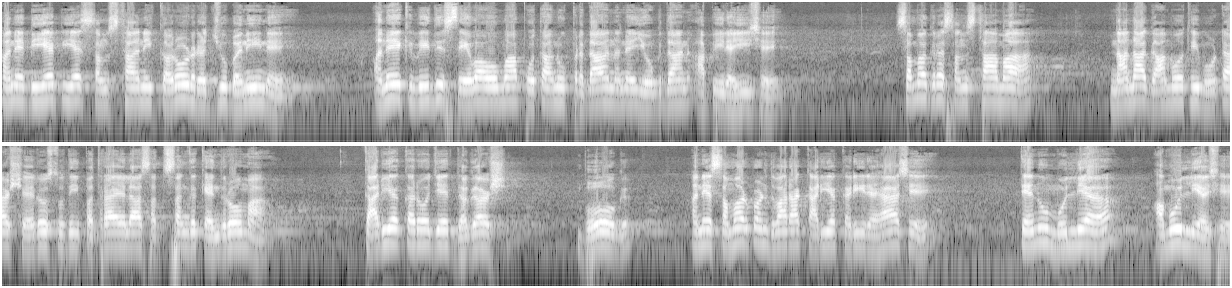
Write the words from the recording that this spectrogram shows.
અને બીએપીએસ સંસ્થાની કરોડરજ્જુ બનીને અનેકવિધ સેવાઓમાં પોતાનું પ્રદાન અને યોગદાન આપી રહી છે. સમગ્ર સંસ્થામાં નાના ગામોથી મોટા શહેરો સુધી પથરાયેલા સત્સંગ કેન્દ્રોમાં કાર્યકરો જે ધગશ, ભોગ અને સમર્પણ દ્વારા કાર્ય કરી રહ્યા છે, તેનું મૂલ્ય અમૂલ્ય છે.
